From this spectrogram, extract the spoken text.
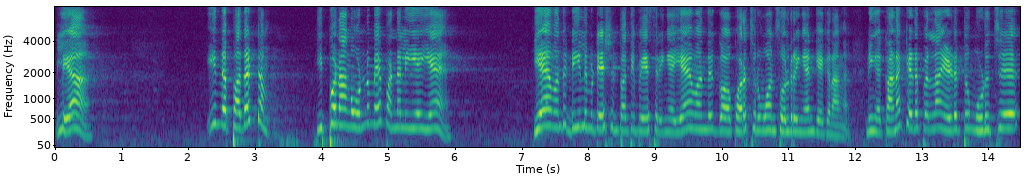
இல்லையா? இந்த பதட்டம் இப்போ நாங்கள் ஒன்றுமே பண்ணலையே ஏன்? ஏன் வந்து டீலிமிட்டேஷன் பற்றி பேசுகிறீங்க ஏன் வந்து கொ- குறைச்சிருவோன்னு சொல்கிறீங்கன்னு கேட்குறாங்க நீங்கள் கணக்கெடுப்பெல்லாம் எடுத்து முடித்து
